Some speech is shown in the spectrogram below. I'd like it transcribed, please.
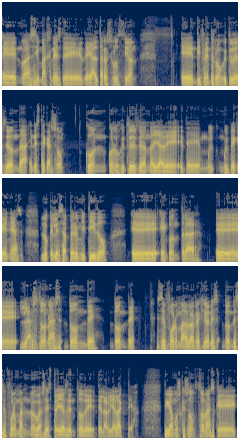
eh, nuevas imágenes de, alta resolución en diferentes longitudes de onda, en este caso con, con longitudes de onda ya de, de muy, muy pequeñas, lo que les ha permitido eh, encontrar eh, las zonas donde, donde se forman, o las regiones donde se forman nuevas estrellas dentro de, la Vía Láctea. Digamos que son zonas que,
